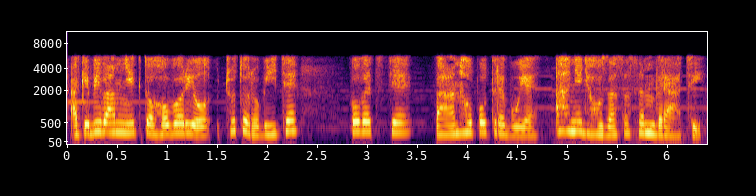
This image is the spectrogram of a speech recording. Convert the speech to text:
A keby vám niekto hovoril, čo to robíte, povedzte, pán ho potrebuje a hneď ho zasa sem vráti.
